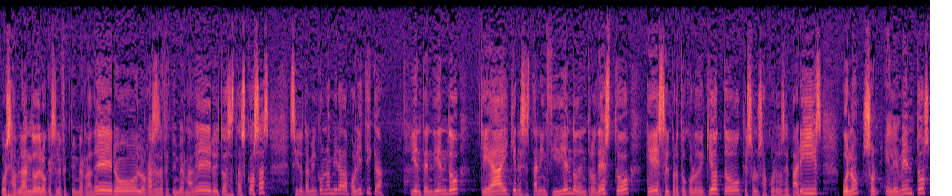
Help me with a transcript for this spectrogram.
pues hablando de lo que es el efecto invernadero, los gases de efecto invernadero y todas estas cosas, sino también con una mirada política y entendiendo que hay quienes están incidiendo dentro de esto, que es el protocolo de Kioto, que son los acuerdos de París, bueno, son elementos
